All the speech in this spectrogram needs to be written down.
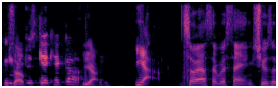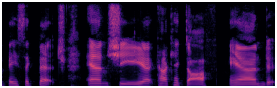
You so could just get kicked off. yeah Yeah. So as I was saying, she was a basic bitch, and she got kicked off, and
